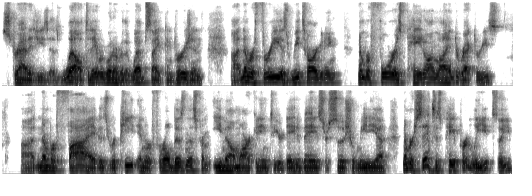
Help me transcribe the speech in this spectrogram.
strategies as well. Today, we're going over the website conversion. Uh, number three is retargeting. Number four is paid online directories. Uh, number five is repeat and referral business from email marketing to your database or social media. Number six is pay per lead. So you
